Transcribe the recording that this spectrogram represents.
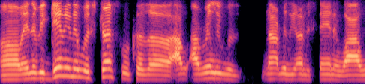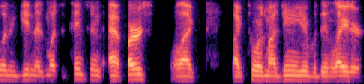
Um, in the beginning, it was stressful because uh, I, I really was not really understanding why I wasn't getting as much attention at first, like like towards my junior year. But then later,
